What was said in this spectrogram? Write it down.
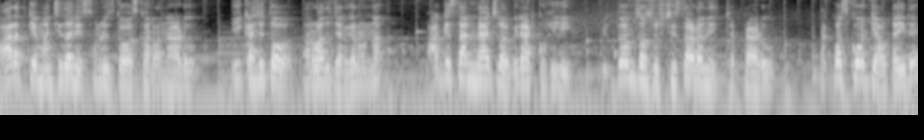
భారత్కే మంచిదని సునీల్ గవస్కర్ అన్నాడు. ఈ కసితో తర్వాత జరగనున్న పాకిస్తాన్ మ్యాచ్లో విరాట్ కోహ్లీ విధ్వంసం సృష్టిస్తాడని చెప్పాడు. తక్కువ స్కోర్కి అవుట్ అయితే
